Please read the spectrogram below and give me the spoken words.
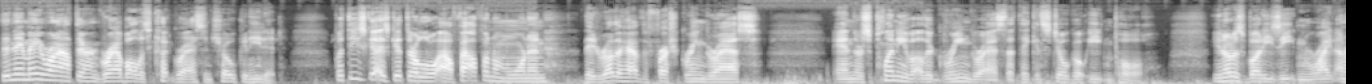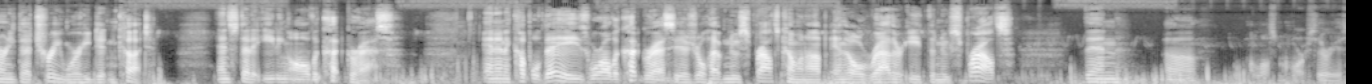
then they may run out there and grab all this cut grass and choke and eat it. But these guys get their little alfalfa in the morning. They'd rather have the fresh green grass. And there's plenty of other green grass that they can still go eat and pull. You notice Buddy's eating right underneath that tree where he didn't cut instead of eating all the cut grass. And in a couple days, where all the cut grass is, you'll have new sprouts coming up, and they'll rather eat the new sprouts than, uh, I lost my horse, there he is,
